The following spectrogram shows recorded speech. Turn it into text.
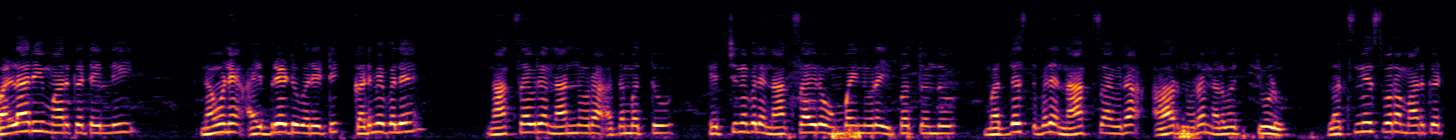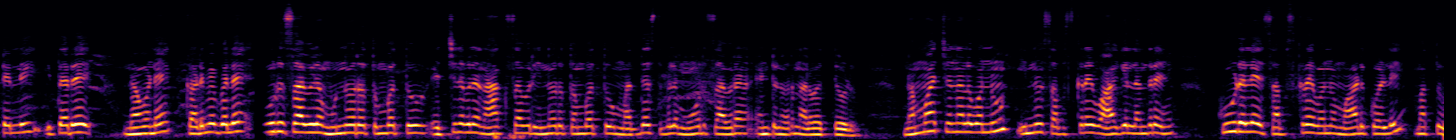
ಬಳ್ಳಾರಿ ಮಾರುಕಟ್ಟೆಯಲ್ಲಿ ನವಣೆ ಹೈಬ್ರಿಡ್ ವೆರೈಟಿ ಕಡಿಮೆ ಬೆಲೆ ನಾಲ್ಕು ಸಾವಿರ ನಾನ್ನೂರ ಹತ್ತೊಂಬತ್ತು, ಹೆಚ್ಚಿನ ಬೆಲೆ ನಾಲ್ಕು ಸಾವಿರ ಒಂಬೈನೂರ ಇಪ್ಪತ್ತೊಂದು ಮಧ್ಯಸ್ಥ ಬೆಲೆ ನಾಲ್ಕು ಸಾವಿರ ಆರುನೂರ ನಲವತ್ತೇಳು. ಲಕ್ಷ್ಮೇಶ್ವರ ಮಾರುಕಟ್ಟೆಯಲ್ಲಿ ಇತರೆ ನವಣೆ ಕಡಿಮೆ ಬೆಲೆ ಮೂರು ಸಾವಿರ ಮುನ್ನೂರ ತೊಂಬತ್ತು, ಹೆಚ್ಚಿನ ಬೆಲೆ ನಾಲ್ಕು ಸಾವಿರ ಇನ್ನೂರ ತೊಂಬತ್ತು, ಮಧ್ಯಸ್ಥ ಬೆಲೆ ಮೂರು ಸಾವಿರ ಎಂಟುನೂರ ನಲವತ್ತೇಳು. ನಮ್ಮ ಚಾನಲವನ್ನು ಇನ್ನೂ ಸಬ್ಸ್ಕ್ರೈಬ್ ಆಗಿಲ್ಲ ಅಂದರೆ ಕೂಡಲೇ ಸಬ್ಸ್ಕ್ರೈಬನ್ನು ಮಾಡಿಕೊಳ್ಳಿ ಮತ್ತು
